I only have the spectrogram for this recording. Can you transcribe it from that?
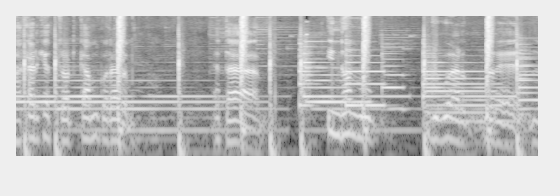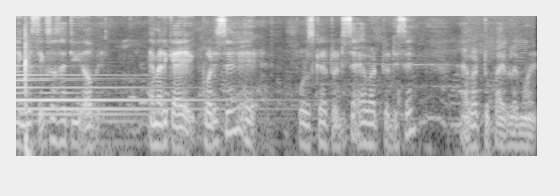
ভাষাৰ ক্ষেত্ৰত কাম কৰাৰ এটা ইন্ধন মোক যোগোৱাৰ দৰে লিংগুইষ্টিক ছ'চাইটি অফ আমেৰিকাই কৰিছে পুৰস্কাৰটো দিছে এৱাৰ্ডটো দিছে এৱাৰ্ডটো পাই পেলাই মই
